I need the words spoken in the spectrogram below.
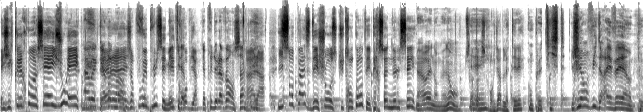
et j'ai commencé à y jouer. Ah ouais, carrément. J'en pouvais plus, c'était a- trop bien. Il a pris de l'avance, hein. Voilà. Il s'en passe des choses, tu te rends compte, et personne ne le sait. Ah ouais, non, mais non. Ça parce qu'on regarde la télé. Complotiste. J'ai envie de rêver un peu.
